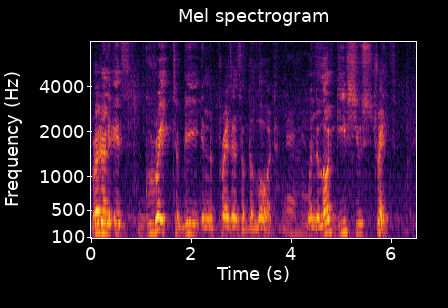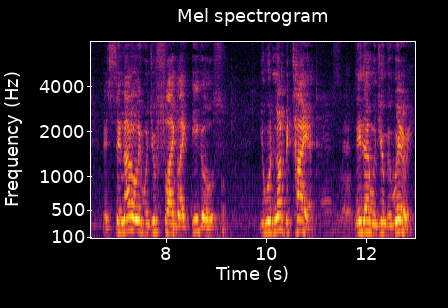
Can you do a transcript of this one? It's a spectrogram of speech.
Brethren, it's great to be in the presence of the Lord. When the Lord gives you strength, they say not only would you fly like eagles, you would not be tired, neither would you be weary,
